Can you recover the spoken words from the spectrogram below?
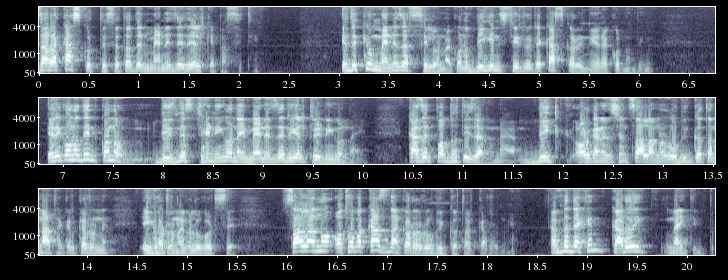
যারা কাজ করতেছে, তাদের ম্যানেজারিয়াল ক্যাপাসিটি এদের কেউ ম্যানেজার ছিল না, কোনো বিগ ইনস্টিটিউটে কাজ করেনি এরা কোনোদিন। এদের কোনোদিন কোনো বিজনেস ট্রেনিংও নাই ম্যানেজারিয়াল ট্রেনিংও নাই। কাজের পদ্ধতি জানে না। বিগ অর্গানাইজেশন চালানোর অভিজ্ঞতা না থাকার কারণে এই ঘটনাগুলো ঘটছে। চালানো অথবা কাজ না করার অভিজ্ঞতার কারণে। আপনি দেখেন, কারোই নাই কিন্তু।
